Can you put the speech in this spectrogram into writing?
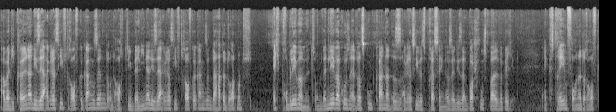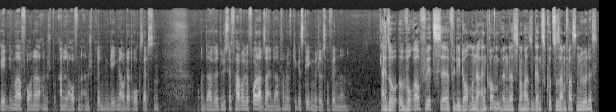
Aber die Kölner, die sehr aggressiv draufgegangen sind und auch die Berliner, die sehr aggressiv draufgegangen sind, da hatte Dortmund echt Probleme mit. Und wenn Leverkusen etwas gut kann, dann ist es aggressives Pressing. Ist ja dieser Bosch-Fußball wirklich extrem vorne draufgehen, immer vorne anlaufen, ansprinten, Gegner unter Druck setzen. Und da wird Lucien Favre gefordert sein, da ein vernünftiges Gegenmittel zu finden. Also worauf wird es äh, für die Dortmunder ankommen, wenn das nochmal so ganz kurz zusammenfassen würdest?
